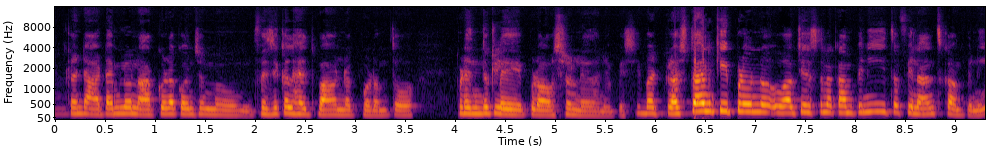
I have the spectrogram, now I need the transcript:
ఎందుకంటే ఆ టైంలో నాకు కూడా కొంచెం ఫిజికల్ హెల్త్ బాగుండకపోవడంతో ఇప్పుడు ఎందుకులే ఇప్పుడు అవసరం లేదని చెప్పేసి. బట్ ప్రస్తుతానికి ఇప్పుడు వర్క్ చేస్తున్న కంపెనీ ఫినాన్స్ కంపెనీ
